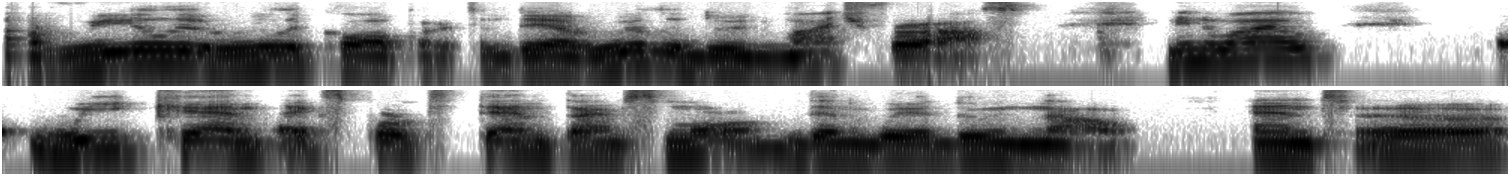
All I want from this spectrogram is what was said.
are really, really cooperative. They are really doing much for us. Meanwhile we can export 10 times more than we're doing now. And uh,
